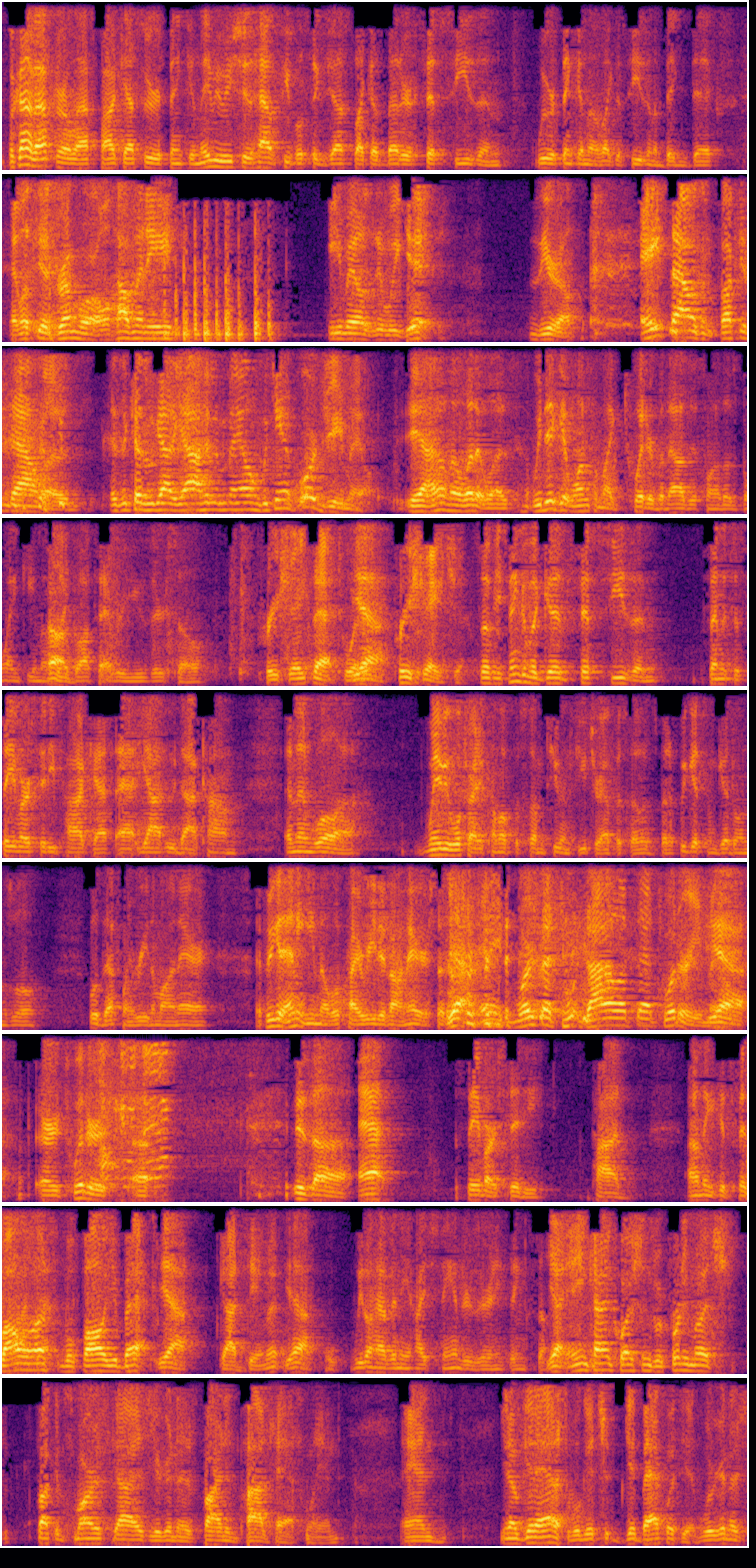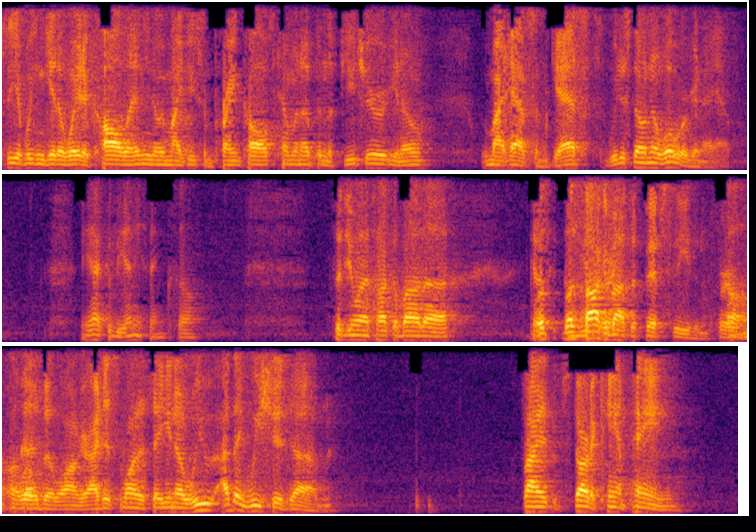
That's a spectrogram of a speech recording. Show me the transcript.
but kind of after our last podcast, we were thinking maybe we should have people suggest like a better fifth season. We were thinking of like a season of Big Dicks. And let's get a drum roll. How many emails did we get? Zero. 8,000 fucking downloads. Is it because we got a Yahoo mail? We can't afford Gmail. Yeah, I don't know what it was. We did get one from like Twitter, but that was just one of those blank emails oh. that go out to every user. So appreciate that, Twitter. Yeah, appreciate you. So if you think of a good fifth season, send it to saveourcitypodcast Our City Podcast at yahoo.com, and then we'll uh, maybe we'll try to come up with some too in future episodes. But if we get some good ones, we'll we'll definitely read them on air. If we get any email, we'll probably read it on air. So yeah, any, where's that? Tw- dial up that Twitter email. Yeah, or Twitter is uh, is uh, at Save Our City Pod. I don't think it could fit. Follow us. We'll follow you back. Yeah. God damn it. Yeah. We don't have any high standards or anything. So. Yeah. Any kind of questions? We're pretty much the fucking smartest guys you're gonna find in podcast land, and you know, get at us. We'll get you, get back with you. We're gonna see if we can get a way to call in. You know, we might do some prank calls coming up in the future. You know, we might have some guests. We just don't know what we're gonna have. Yeah, it could be anything. So, so do you want to talk about? uh Let's, let's talk about the fifth season for oh, okay. a little bit longer. I just want to say, you know, we I think we should um, find start a campaign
